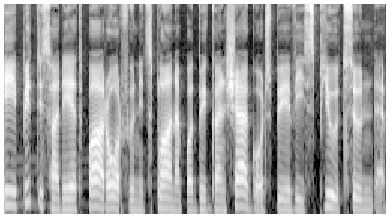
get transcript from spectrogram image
I Pyttis har det i ett par år funnits planer på att bygga en skärgårdsby vid Spjutsunde.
